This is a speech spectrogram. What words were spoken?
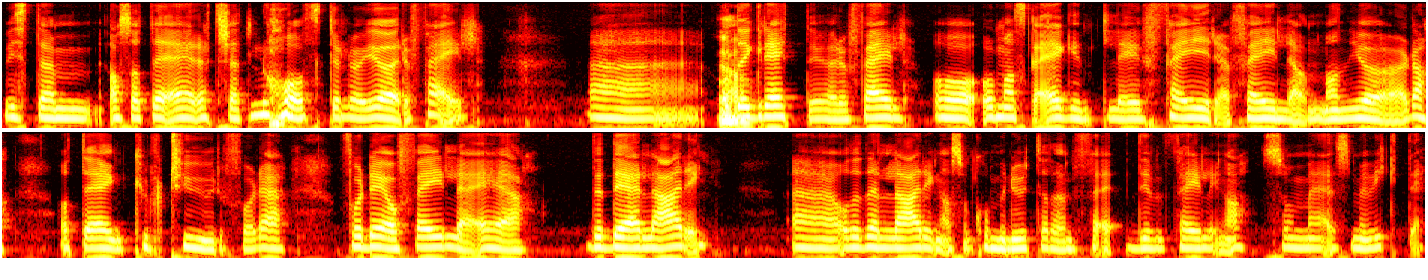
De, altså at det er rett og slett lov til å gjøre feil. Eh, og ja. det er greit å gjøre feil, og, og, man skal egentlig feire feilene man gjør. da. At det er en kultur for det. For det å feile er det, det er læring. Uh, og det er den læringa som kommer ut av den, fe den feilinga, som, som, er viktig.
